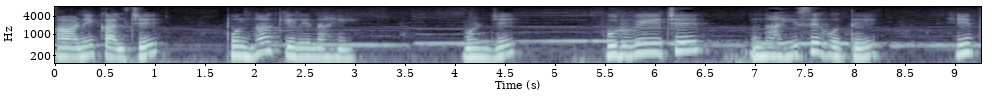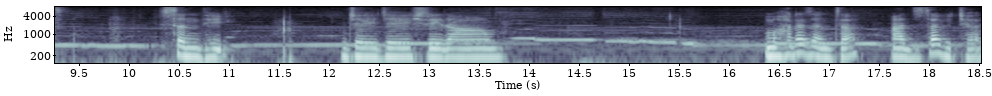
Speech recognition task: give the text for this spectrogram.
आणि कालचे पुन्हा केले नाही. म्हणजे पूर्वीचे नाहीसे होते हीच संधी. जय जय श्रीराम. महाराजांचा आजचा विचार.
